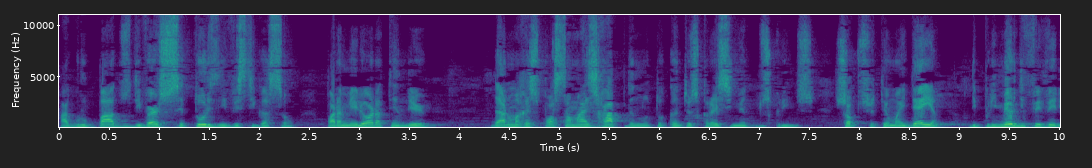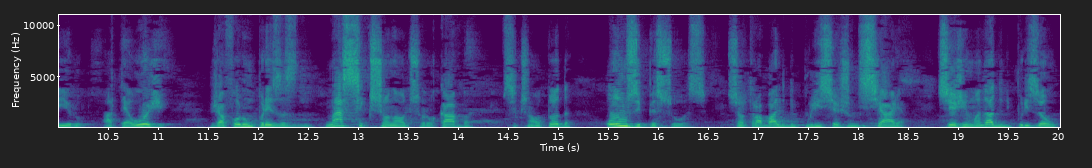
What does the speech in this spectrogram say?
agrupados diversos setores de investigação para melhor atender, dar uma resposta mais rápida no tocante ao esclarecimento dos crimes. Só para você ter uma ideia, de 1 de fevereiro até hoje, já foram presas na seccional de Sorocaba, seccional toda, 11 pessoas. Isso é um trabalho de polícia judiciária, seja em mandado de prisão,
